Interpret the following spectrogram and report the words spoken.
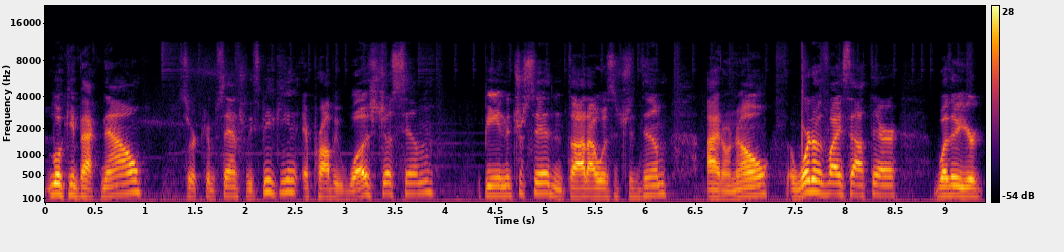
looking back now, circumstantially speaking, it probably was just him being interested and thought I was interested in him. I don't know. A word of advice out there whether you're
